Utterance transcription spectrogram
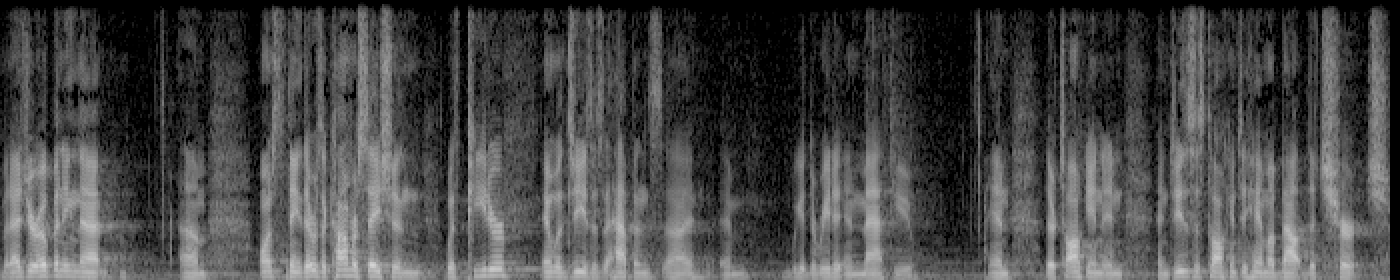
but as you're opening that, um, I want to think there was a conversation with Peter and with Jesus that happens, uh, and we get to read it in Matthew. And they're talking, and, and Jesus is talking to him about the church.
